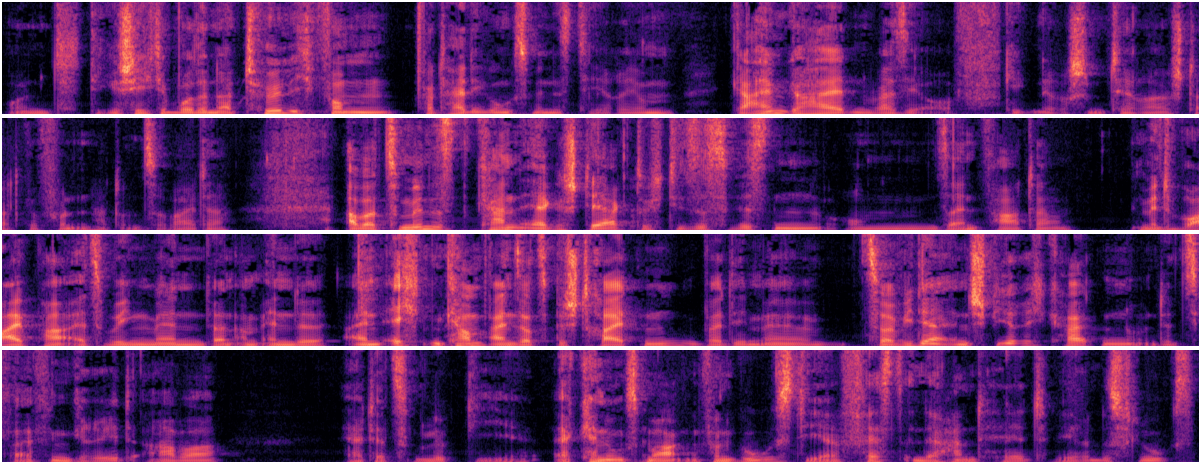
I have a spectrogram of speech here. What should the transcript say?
Und die Geschichte wurde natürlich vom Verteidigungsministerium geheim gehalten, weil sie auf gegnerischem Terrain stattgefunden hat und so weiter. Aber zumindest kann er gestärkt durch dieses Wissen um seinen Vater mit Viper als Wingman dann am Ende einen echten Kampfeinsatz bestreiten, bei dem er zwar wieder in Schwierigkeiten und in Zweifeln gerät, aber er hat ja zum Glück die Erkennungsmarken von Goose, die er fest in der Hand hält während des Flugs.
